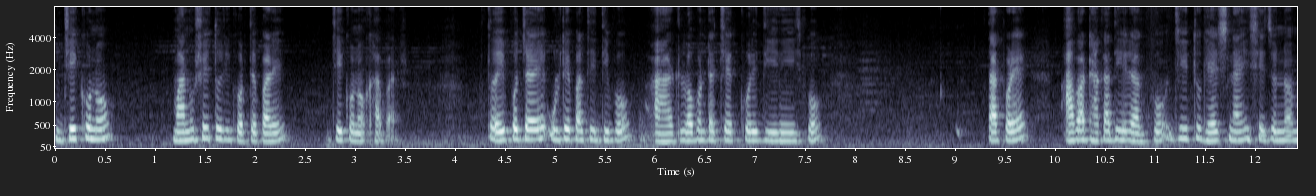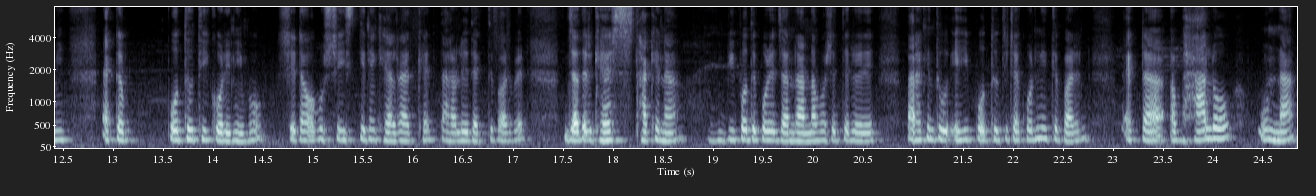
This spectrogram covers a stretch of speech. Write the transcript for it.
যে কোনো মানুষই তৈরি করতে পারে যে কোনো খাবার। তো এই পর্যায়ে উল্টে পাল্টে দিব আর লবণটা চেক করে দিয়ে নিব। তারপরে আবার ঢাকা দিয়ে রাখব। যেহেতু গ্যাস নাই, সেজন্য আমি একটা পদ্ধতি করে নিব। সেটা অবশ্যই স্কিনে খেয়াল রাখবেন তাহলেই দেখতে পারবেন। যাদের গ্যাস থাকে না, বিপদে পড়ে যান, রান্না বসাতে রয়ে তারা কিন্তু এই পদ্ধতিটা করে নিতে পারেন। একটা ভালো উন্না,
